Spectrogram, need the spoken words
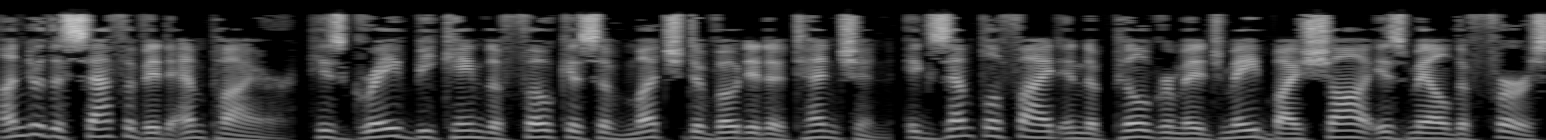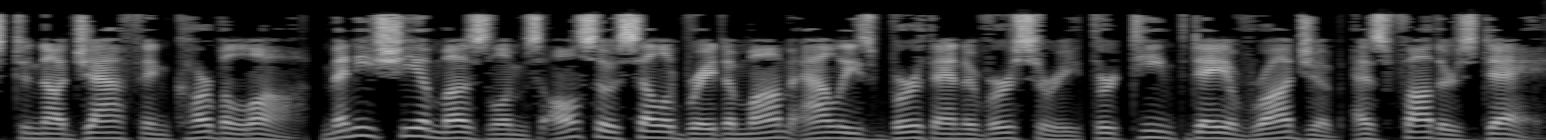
Under the Safavid Empire, his grave became the focus of much devoted attention, exemplified in the pilgrimage made by Shah Ismail I to Najaf and Karbala. Many Shia Muslims also celebrate Imam Ali's birth anniversary 13th day of Rajab as Father's Day.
